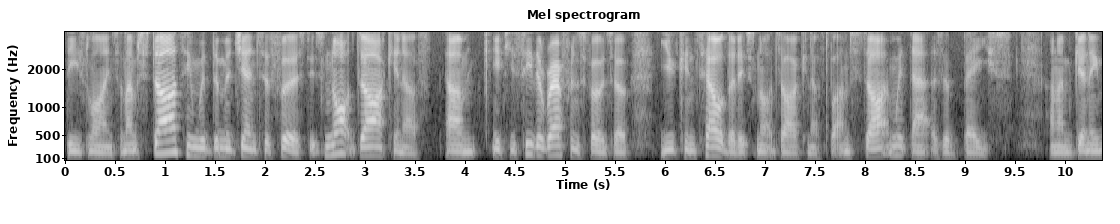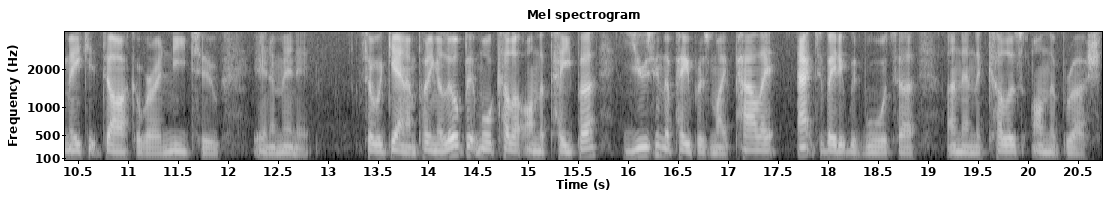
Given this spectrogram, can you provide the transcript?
these lines. And I'm starting with the magenta first. It's not dark enough. Um, if you see the reference photo, you can tell that it's not dark enough. But I'm starting with that as a base. And I'm going to make it darker where I need to in a minute. So again, I'm putting a little bit more color on the paper, using the paper as my palette, activate it with water, and then the colors on the brush.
